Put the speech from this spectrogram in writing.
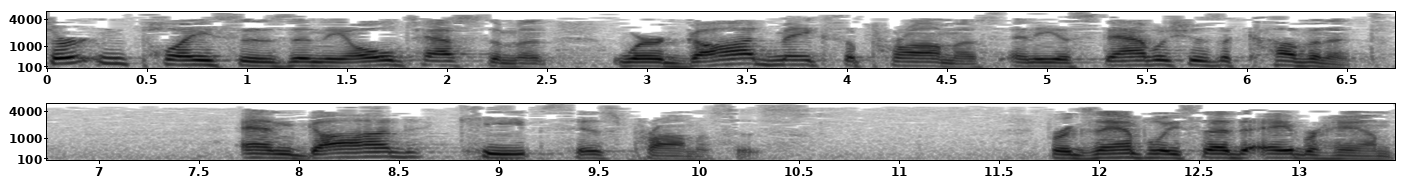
certain places in the Old Testament where God makes a promise and He establishes a covenant. And God keeps His promises. For example, He said to Abraham,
